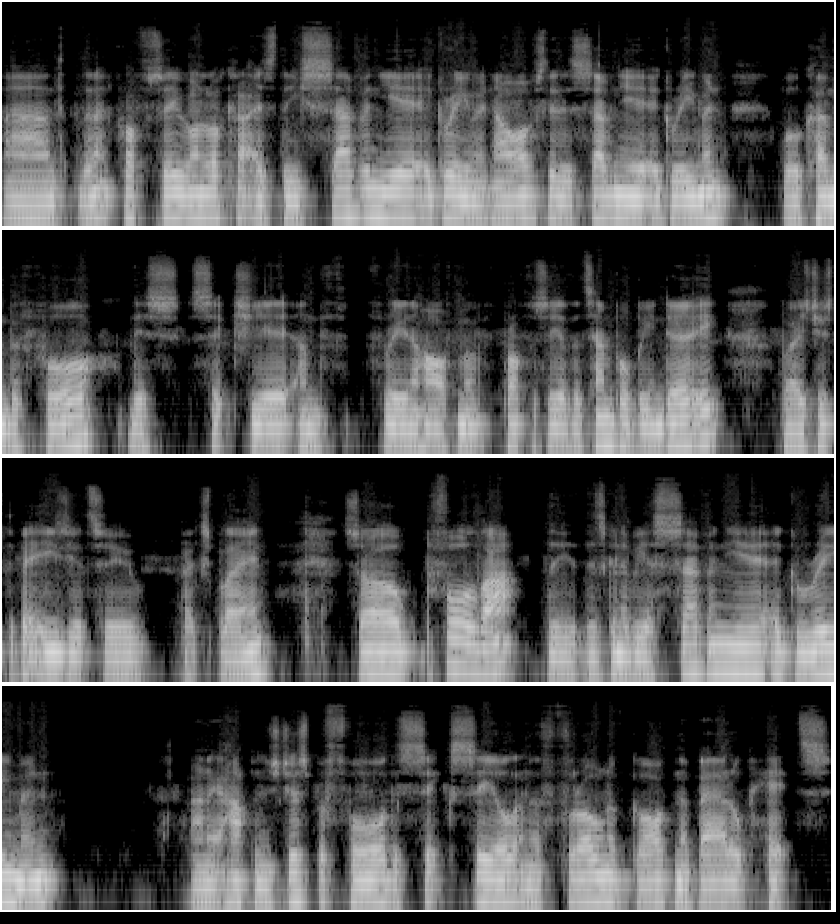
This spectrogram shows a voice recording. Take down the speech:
And the next prophecy we want to look at is the seven year agreement. Now, obviously, the seven year agreement will come before this six year and three and a half month prophecy of the temple being dirty, but it's just a bit easier to explain. So, before that, the, there's going to be a seven year agreement and it happens just before the sixth seal and the throne of God Nebuchadnezzar hits.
